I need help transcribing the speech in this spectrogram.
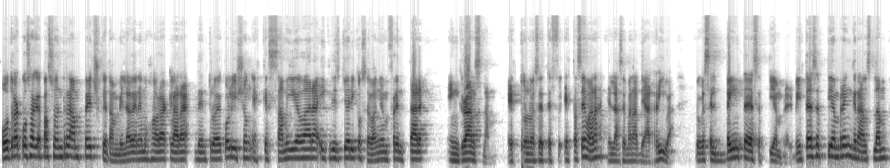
otra cosa que pasó en Rampage, que también la tenemos ahora clara dentro de Collision, es que Sammy Guevara y Chris Jericho se van a enfrentar en Grand Slam. Esto no es este, esta semana, es la semana de arriba. Creo que es el 20 de septiembre. El 20 de septiembre en Grand Slam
